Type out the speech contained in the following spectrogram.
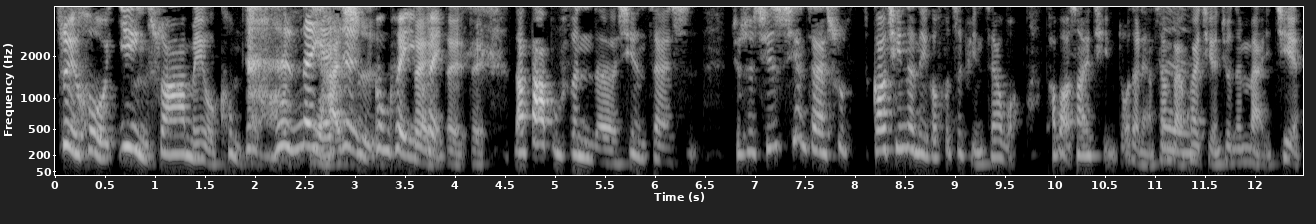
最后印刷没有控制好 那也是功亏一对篑对对对，那大部分的现在是就是其实现在数高清的那个复制品在网淘宝上也挺多的，两三百块钱就能买一件。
